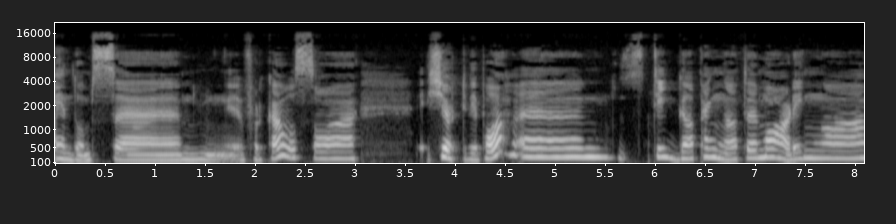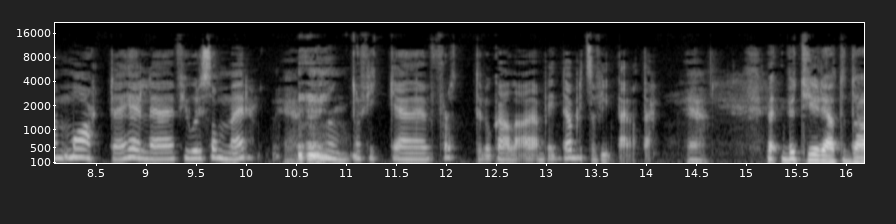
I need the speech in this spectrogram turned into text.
eiendomsfolka. Og så kjørte vi på. Eh, Stigga penger til maling og malte hele fjor sommer. Og fikk eh, flotte lokaler. Det har blitt, det har blitt så fint der at det. Ja. Men Betyr det at da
